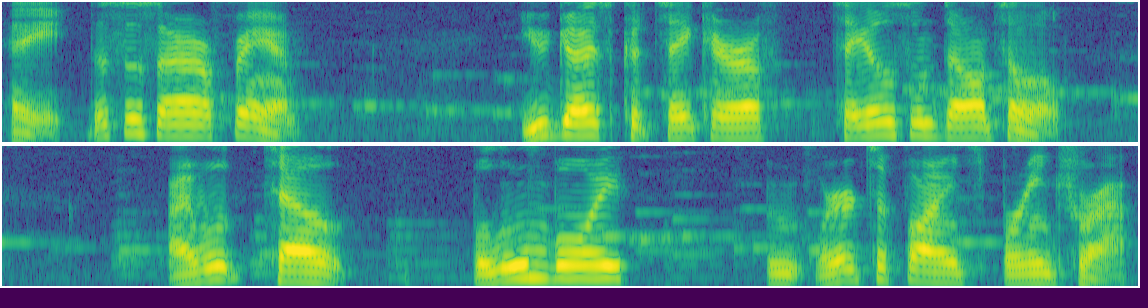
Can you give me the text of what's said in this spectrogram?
Hey, this is our fan. You guys could take care of Tails and Donatello. I will tell Balloon Boy mm, where to find Springtrap.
